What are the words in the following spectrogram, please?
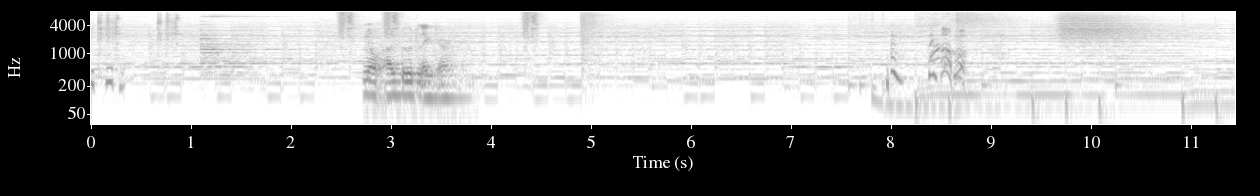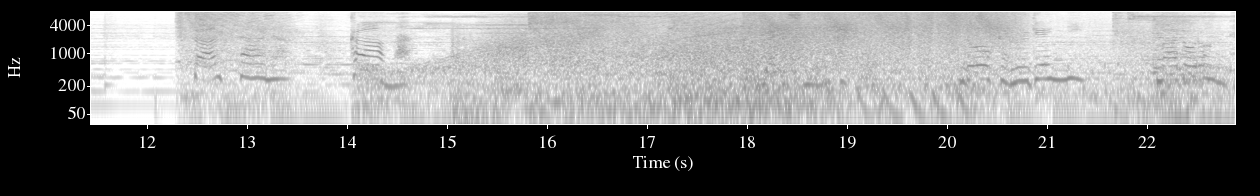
できる。No, I'll do it later. サンサーナカーマやりしめどうか無限にまどろんで。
